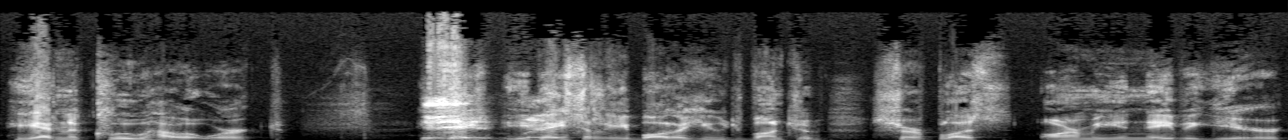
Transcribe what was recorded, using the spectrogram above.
He hadn't a clue how it worked. He, ba- he basically bought a huge bunch of surplus Army and Navy gear,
